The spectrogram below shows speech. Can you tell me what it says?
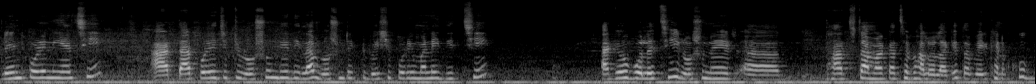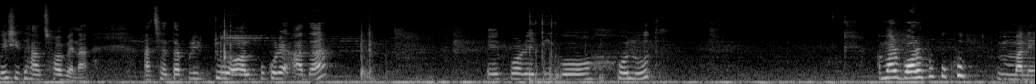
ব্লেন্ড করে নিয়েছি। আর তারপরে যে একটু রসুন দিয়ে দিলাম, রসুনটা একটু বেশি পরিমাণেই দিচ্ছি। আগেও বলেছি, রসুনের ধাঁচটা আমার কাছে ভালো লাগে, তবে এখানে খুব বেশি ধাঁচ হবে না। আচ্ছা তারপরে একটু অল্প করে আদা। এরপরে দিব হলুদ। আমার বড় ফুপু খুব মানে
